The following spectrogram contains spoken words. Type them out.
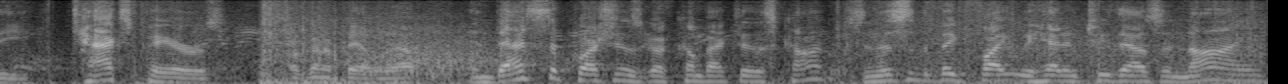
the taxpayers are going to bail it out. And that's the question that's going to come back to this Congress. And this is the big fight we had in 2009.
